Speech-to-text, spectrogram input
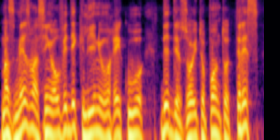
mas mesmo assim houve declínio, um recuo de 18,3%.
